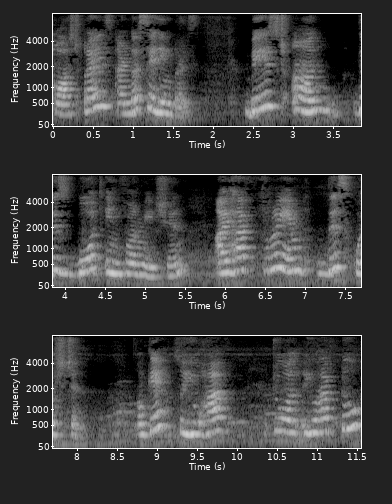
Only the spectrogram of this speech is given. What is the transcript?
cost price and the selling price. Based on this both information i have framed this question. Okay? So you have to you have to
